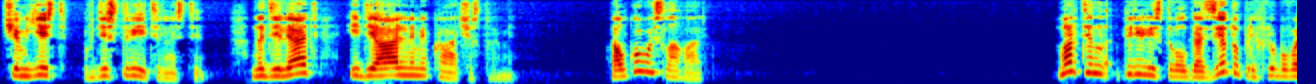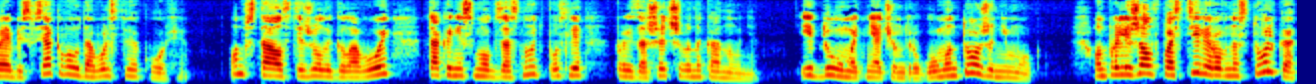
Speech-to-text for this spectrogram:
чем есть в действительности, наделять идеальными качествами. Толковый словарь. Мартин перелистывал газету, прихлюбывая без всякого удовольствия кофе. Он встал с тяжелой головой, так и не смог заснуть после произошедшего накануне. И думать ни о чем другом он тоже не мог. Он пролежал в постели ровно столько,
